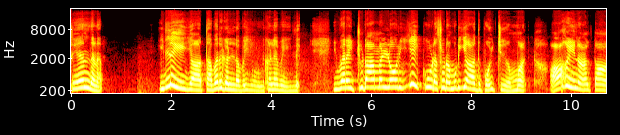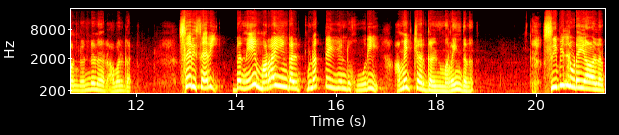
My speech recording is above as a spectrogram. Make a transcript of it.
சேர்ந்தனர்? இல்லை ஐயா தவறுகள் அவையும் நிகழவே இல்லை. இவரை சுடாமல் ஒரு ஈயை கூட சுட முடியாது போயிற்று அம்மாள். ஆகையினால் தான் நண்டனர் அவர்கள். சரி சரி உடனே மறையுங்கள் பிணத்தை என்று கூறி அமைச்சர்கள் மறைந்தனர். சிவில் உடையாளர்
